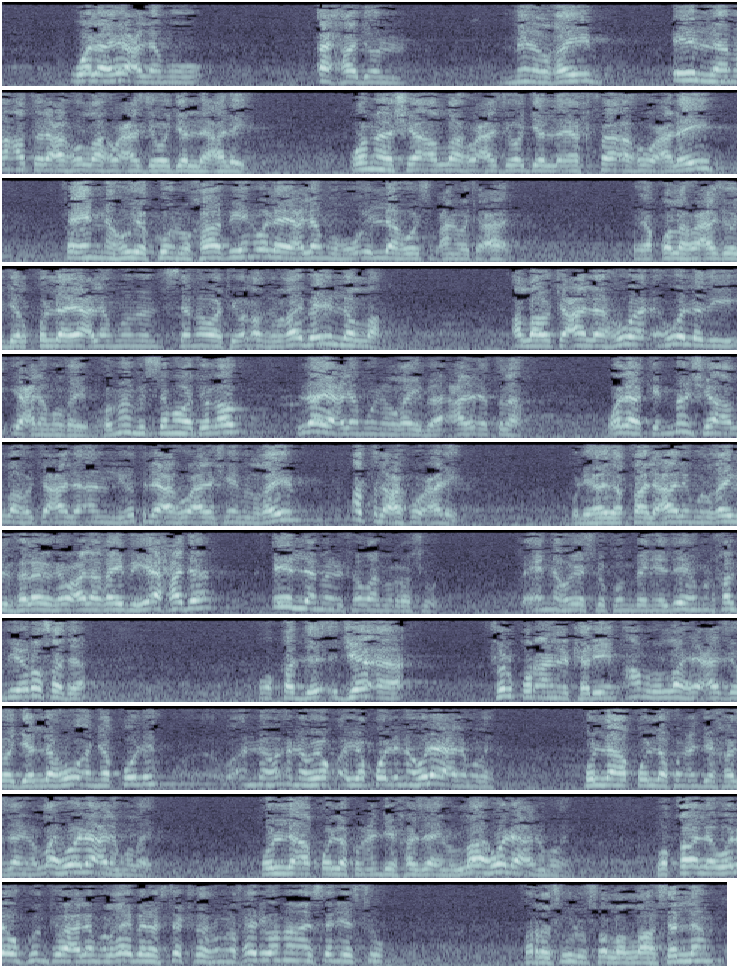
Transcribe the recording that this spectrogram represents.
ولا يعلم أحد من الغيب إلا ما أطلعه الله عز وجل عليه. وما شاء الله عز وجل إخفاءه عليه فإنه يكون خافيا ولا يعلمه إلا هو سبحانه وتعالى. ويقول الله عز وجل قل لا يعلم من في السماوات والأرض الغيب إلا الله. الله تعالى هو هو الذي يعلم الغيب ومن في السماوات والأرض لا يعلمون الغيب على الإطلاق. ولكن من شاء الله تعالى أن يطلعه على شيء من الغيب أطلعه عليه. ولهذا قال عالم الغيب فلا يثر على غيبه أحدا إلا من ارتضى من رسول. فإنه يسلك من بين يديه ومن خلفه رصدا. وقد جاء في القرآن الكريم أمر الله عز وجل له أن يقول أنه, أنه يقول إنه لا يعلم الغيب. قل لا أقول لكم عندي خزائن الله ولا أعلم الغيب. قل لا أقول لكم عندي خزائن الله ولا أعلم الغيب. وقال ولو كنت أعلم الغيب لاستكثرت من الخير وما مسني السوء. فالرسول صلى الله عليه وسلم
